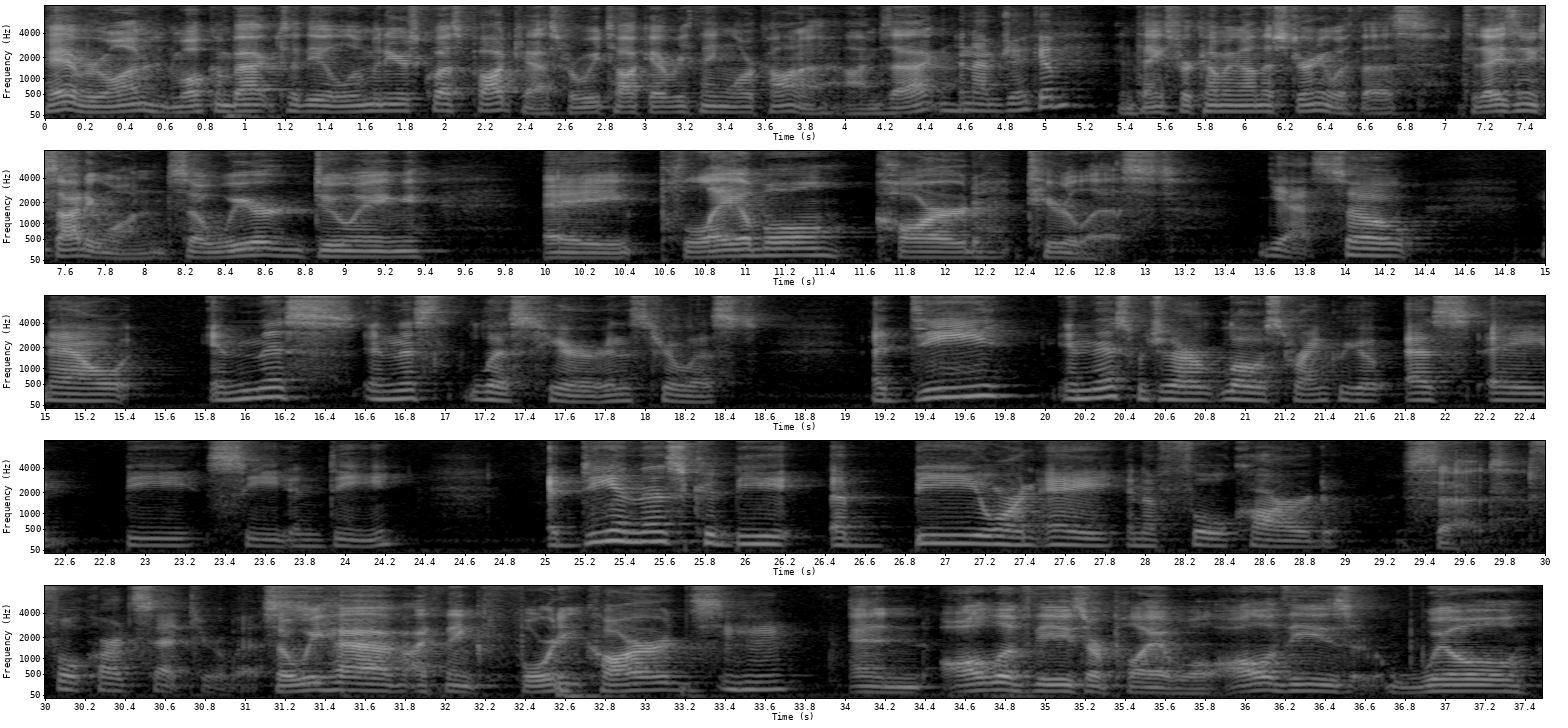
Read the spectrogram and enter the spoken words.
Hey everyone, and welcome back to the Illumineers Quest podcast where we talk everything Lorcana. I'm Zach, And I'm Jacob. and thanks for coming on this journey with us. Today's an exciting one. So we're doing a playable card tier list. Yeah, so now in this in this list here, in this tier list, a D in this, which is our lowest rank, we go S, A, B, C, and D. A D in this could be a B or an A in a full card Set. full card set tier list. So we have, I think, 40 cards, mm-hmm. and all of these are playable. All of these will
